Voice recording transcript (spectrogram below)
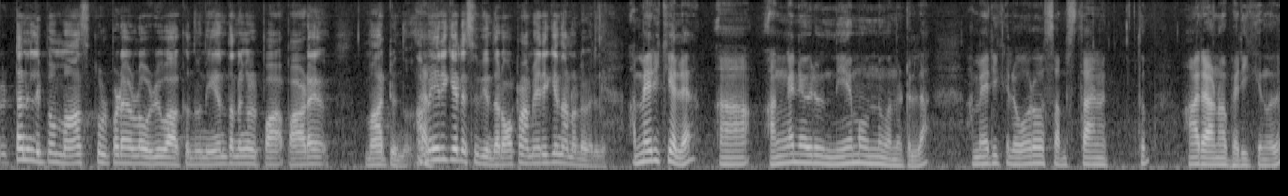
ബ്രിട്ടനിൽ ഇപ്പം മാസ്ക് ഉൾപ്പെടെയുള്ള ഒഴിവാക്കുന്നു നിയന്ത്രണങ്ങൾ പാടെ മാറ്റുന്നു. അമേരിക്കയിലെ സ്ഥിതി എന്താ? ഡോക്ടർ അമേരിക്കയിൽ നിന്നാണല്ലോ വരുന്നത്? അമേരിക്കയിൽ അങ്ങനെ ഒരു നിയമമൊന്നും വന്നിട്ടില്ല. അമേരിക്കയിൽ ഓരോ സംസ്ഥാനത്തും ആരാണോ ഭരിക്കുന്നത്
